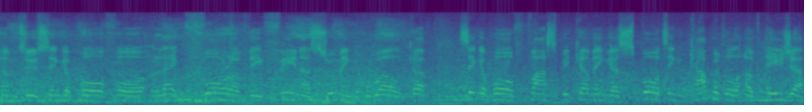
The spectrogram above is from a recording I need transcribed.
Welcome to Singapore for leg four of the FINA Swimming World Cup. Singapore fast becoming a sporting capital of Asia.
